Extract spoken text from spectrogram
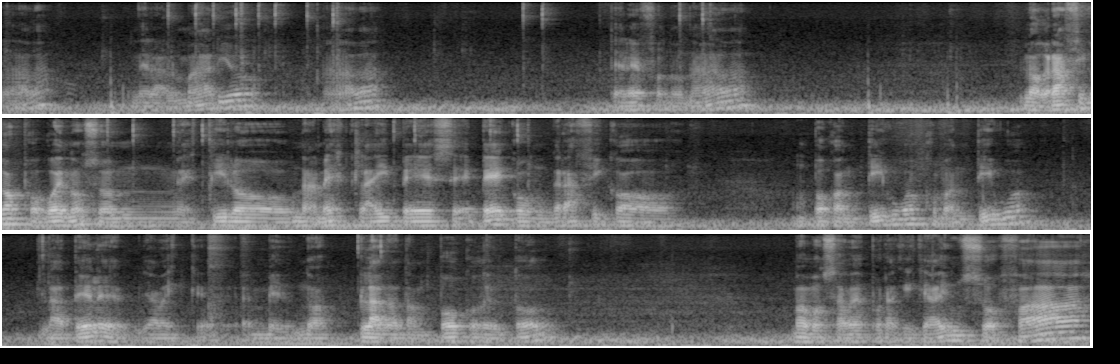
Nada. En el armario, nada. Teléfono, nada. Los gráficos, pues bueno, son estilo una mezcla IPSP con gráficos un poco antiguos, como antiguos. La tele, ya veis que no es plana tampoco del todo. Vamos a ver por aquí que hay un sofá.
